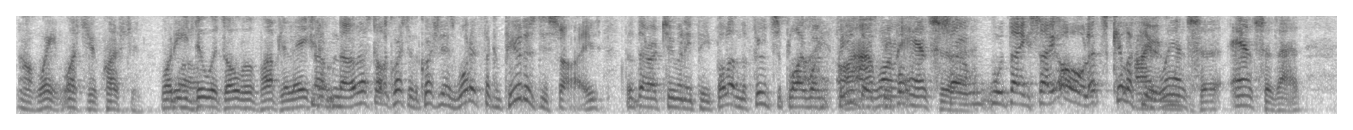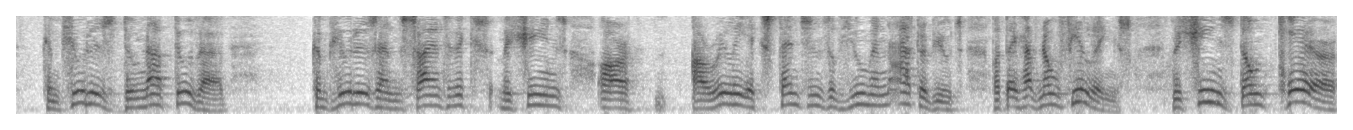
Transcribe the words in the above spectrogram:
No, wait, what's your question? What do Well- you do with overpopulation? No, no, that's not the question. The question is, what if the computers decide that there are too many people and the food supply won't feed I those wanna people? answer so that. would they say, "Oh, let's kill a few"? will answer, answer that. Computers do not do that. Computers and scientific machines are, are really extensions of human attributes, but they have no feelings. Machines don't care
